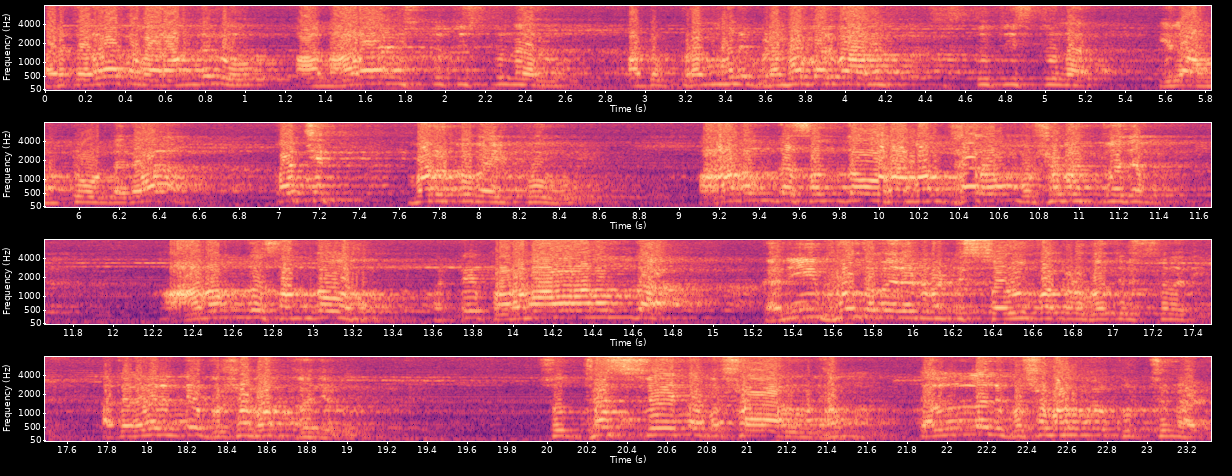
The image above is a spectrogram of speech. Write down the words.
ఆ తర్వాత వారందరూ ఆ నారాయణ స్థుతిస్తున్నారు అటు బ్రహ్మని బ్రహ్మ పరివారం స్థుతిస్తున్నారు ఇలా ఉంటూ ఉండగా క్వచిత్ మరొక వైపు ఆనంద సందోహ మంథరం వృషభధ్వజం. ఆనంద సందోహం అంటే పరమానంద ఘనీభూతమైనటువంటి స్వరూపం అక్కడ గోచరిస్తున్నది. అతను ఎవరంటే వృషభధ్వజుడు. శుద్ధ శ్వేత వృషారూఢం. తెల్లని వృషభంలో కూర్చున్నాడు.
